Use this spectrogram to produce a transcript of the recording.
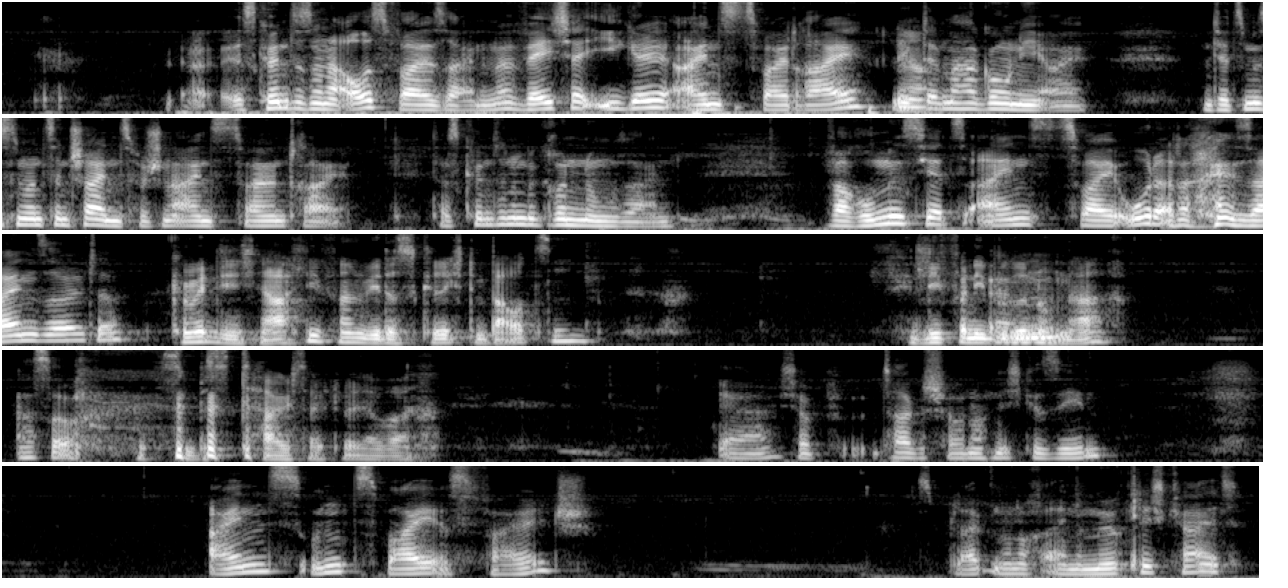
Äh, Es könnte so eine Auswahl sein, ne? Welcher Igel, 1, 2, 3, legt Ja. ein Mahagoni-Ei? Und jetzt müssen wir uns entscheiden zwischen 1, 2 und 3. Das könnte eine Begründung sein. Warum es jetzt 1, 2 oder 3 sein sollte? Können wir die nicht nachliefern, wie das Gericht in Bautzen? Wir liefern die Begründung Ähm. nach. Achso, Das ist ein bisschen tagesaktuell, aber. ja, ich habe Tagesschau noch nicht gesehen. 1 und 2 ist falsch. Es bleibt nur noch eine Möglichkeit.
